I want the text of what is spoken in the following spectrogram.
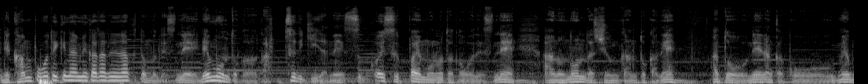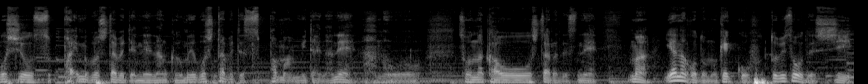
で漢方的な見方でなくてもですねレモンとかががっつり効いたねすっごい酸っぱいものとかをですねあの飲んだ瞬間とかねあとねなんかこう梅干しを酸っぱい梅干し食べてねなんか梅干し食べて酸っぱマンみたいなねあのそんな顔をしたらですねまあ嫌なことも結構吹っ飛びそうですし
